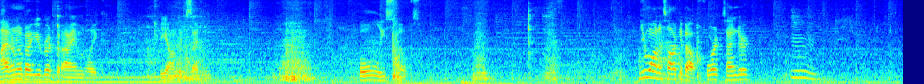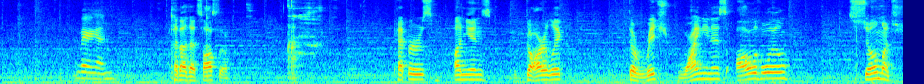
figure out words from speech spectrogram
I don't know about you, Brooke, but I am like beyond excited. Holy smokes. You want to talk about fork tender? Mmm. Very good. How about that sauce though? Peppers, onions, garlic, the rich wininess, olive oil. So much,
